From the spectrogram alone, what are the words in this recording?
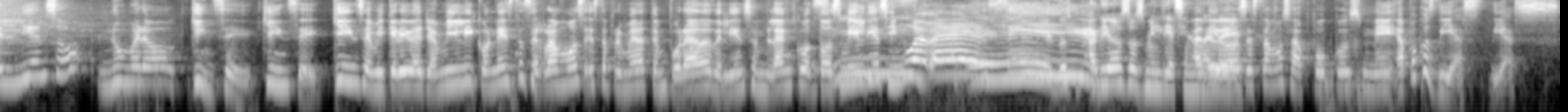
el lienzo número 15, 15, 15, mi querida Yamili. Con esto cerramos esta primera temporada de Lienzo en Blanco 2019. Sí. adiós 2019. Adiós, estamos a pocos, me a pocos días, días.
